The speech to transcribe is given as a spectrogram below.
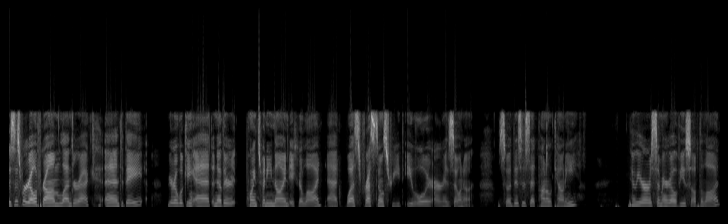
This is Mariel from Land Direct, and today we are looking at another 0.29 acre lot at West Fresno Street, Eloy, Arizona. So this is at Pinal County. Now here are some aerial views of the lot.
